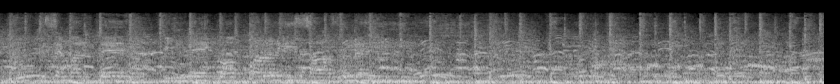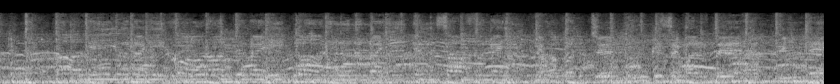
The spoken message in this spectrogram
بھوک سے مرتے پینے کو پانی صاف نہیں تعلیم نہیں خوراک نہیں قانون نہیں انصاف نہیں یہاں بچے بھوک سے مرتے ہیں پینے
